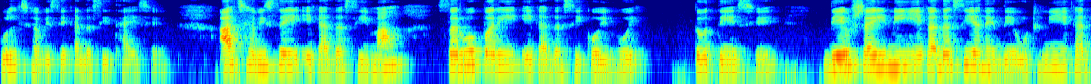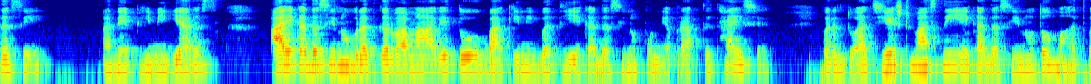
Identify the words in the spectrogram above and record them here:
કુલ છવ્વીસ એકાદશી થાય છે. આ છવ્વીસે એકાદશીમાં સર્વોપરી એકાદશી કોઈ હોય તો તે છે દેવશયની એકાદશી અને દેવઉઠની એકાદશી અને ભીમી ગ્યારસ. આ એકાદશીનું વ્રત કરવામાં આવે તો બાકીની બધી એકાદશીનું પુણ્ય પ્રાપ્ત થાય છે. પરંતુ આ જ્યેષ્ઠ માસની એકાદશીનું તો મહત્ત્વ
